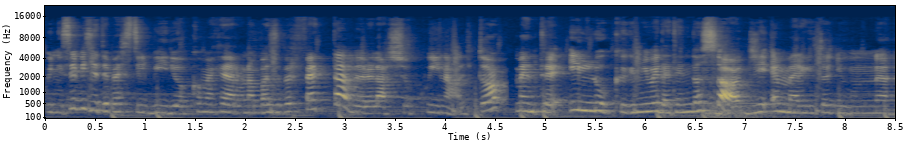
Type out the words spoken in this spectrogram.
quindi se vi siete persi il video come creare una base perfetta ve lo lascio qui in alto, mentre il look che mi vedete indosso oggi è merito di un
